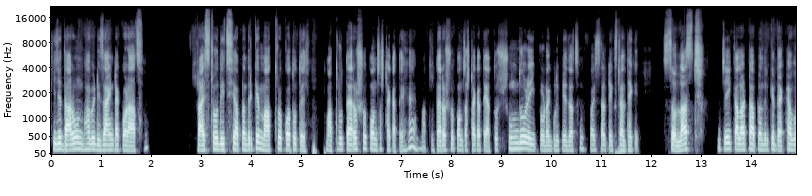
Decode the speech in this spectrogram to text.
কি যে দারুণ ভাবে ডিজাইনটা করা আছে। প্রাইসটাও দিচ্ছি আপনাদেরকে মাত্র কততে? মাত্র তেরোশো পঞ্চাশ টাকাতে হ্যাঁ? মাত্র তেরোশো পঞ্চাশ টাকাতে এত সুন্দর এই প্রোডাক্টগুলি পেয়ে যাচ্ছেন ফয়সাল টেক্সটাইল থেকে। সো লাস্ট যেই কালারটা আপনাদেরকে দেখাবো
